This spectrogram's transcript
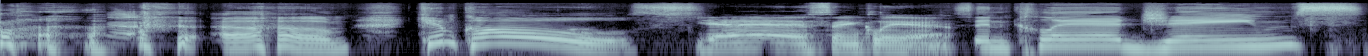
um Kim Coles. Yes, Synclaire. Synclaire James,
